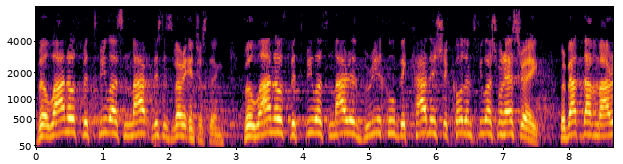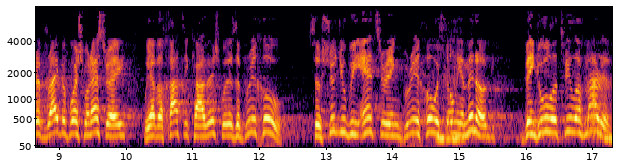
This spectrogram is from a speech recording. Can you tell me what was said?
Vilanos betfilas mar. This is very interesting. Vilanos betfilas mariv brichu bekadish shekodem tfilas shmonesrei. We're about to have a mariv right before shmonesrei. We have a chatzi kaddish where there's a brichu. So should you be answering brichu, which is only a minug, bengula tefillah of mariv?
